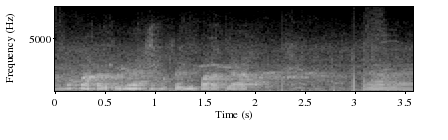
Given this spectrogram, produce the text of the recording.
Memakan punya si musani pada pihak Ah,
